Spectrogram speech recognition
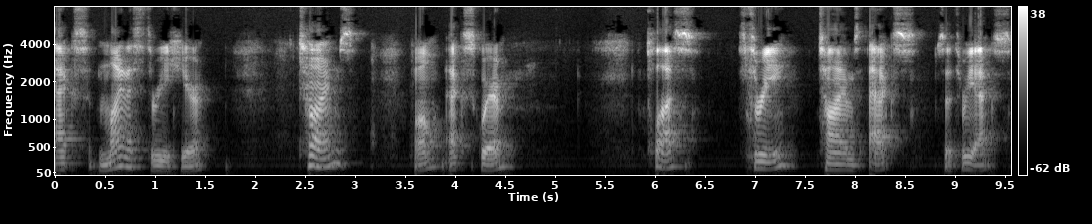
x minus 3 here, times, well, x squared, plus 3 times x, so 3x,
